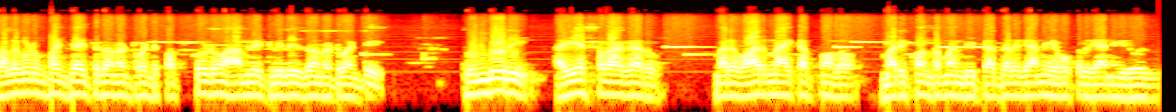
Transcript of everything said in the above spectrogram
గొల్లగూడెం పంచాయతీలో ఉన్నటువంటి కొత్తగూడెం ఆమ్లెట్ విలేజ్లో ఉన్నటువంటి తుందూరి ఐఎస్రావు గారు మరి వారి నాయకత్వంలో మరి కొంతమంది పెద్దలు కానీ యువకులు కానీ ఈరోజు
